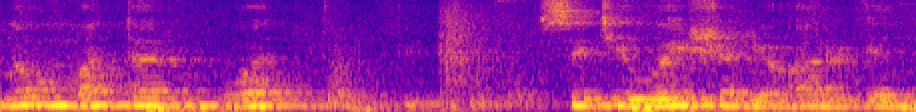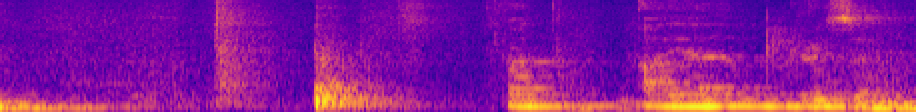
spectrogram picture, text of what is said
no matter what situation you are in, but I am risen.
